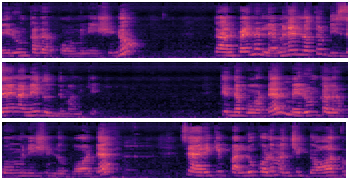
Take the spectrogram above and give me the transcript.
maroon colour combination. దానిపైన లెమన్ ఎల్లోతో డిజైన్ అనేది ఉంది మనకి. కింద బార్డర్ మెరూన్ కలర్ కాంబినేషన్లో బార్డర్. శారీకి పళ్ళు కూడా మంచి డార్క్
